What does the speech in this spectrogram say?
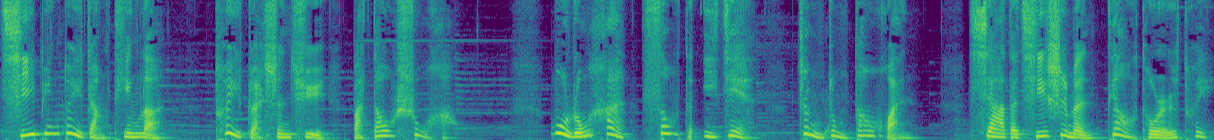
骑兵队长听了。退转身去，把刀竖好。慕容翰嗖的一箭，正中刀环，吓得骑士们掉头而退。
